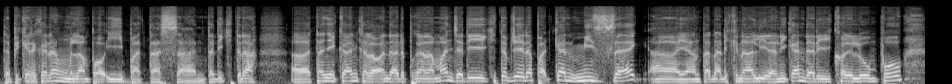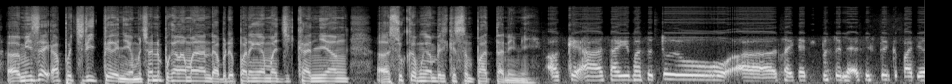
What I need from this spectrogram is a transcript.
Tapi kadang-kadang melampaui batasan. Tadi kita dah uh, tanyakan kalau anda ada pengalaman jadi kita berjaya dapatkan Miss Zack uh, yang tak nak dikenali lah ni kan dari Kuala Lumpur. Uh, Miss Zack apa ceritanya? Macam mana pengalaman anda berdepan dengan majikan yang uh, suka mengambil kesempatan ini? Okey, uh, saya masa tu uh, saya jadi personal assistant kepada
